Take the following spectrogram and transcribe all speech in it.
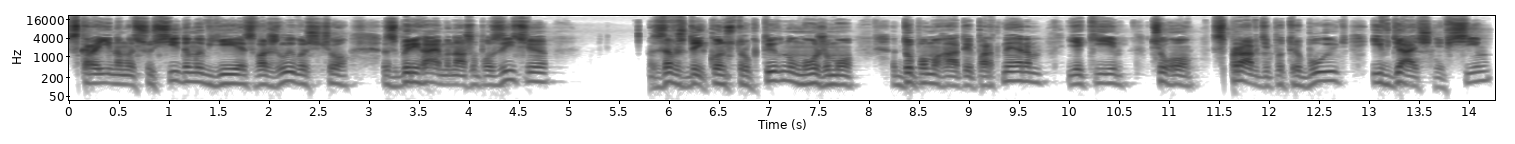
з країнами-сусідами в ЄС, важливо, що зберігаємо нашу позицію завжди конструктивно можемо допомагати партнерам, які цього справді потребують, і вдячні всім,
